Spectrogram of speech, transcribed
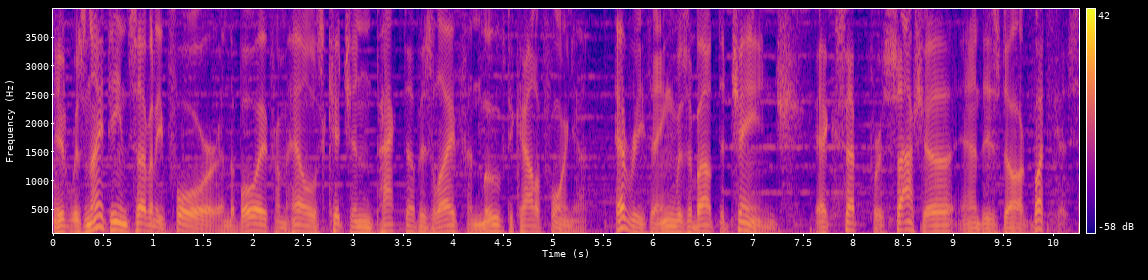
It was 1974, and the boy from Hell's Kitchen packed up his life and moved to California. Everything was about to change, except for Sasha and his dog Butkus.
